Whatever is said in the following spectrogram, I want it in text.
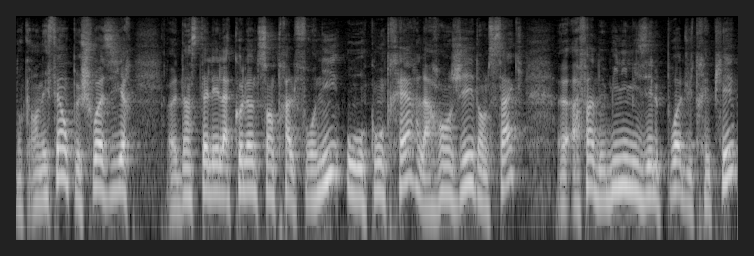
Donc en effet on peut choisir d'installer la colonne centrale fournie ou au contraire la ranger dans le sac afin de minimiser le poids du trépied.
